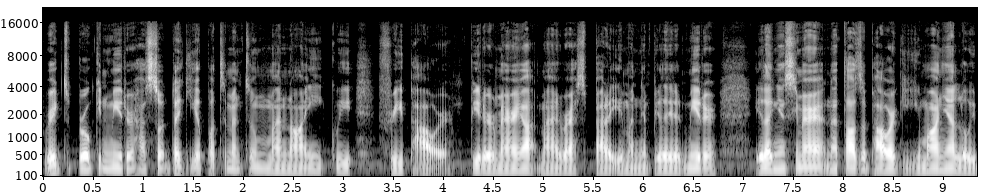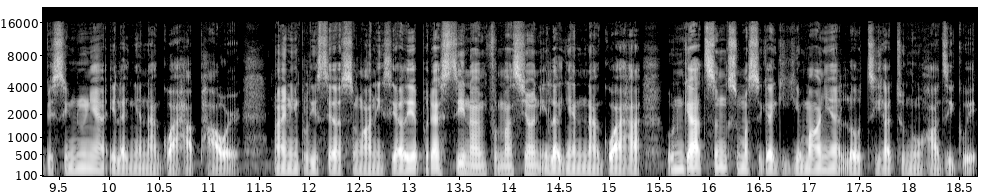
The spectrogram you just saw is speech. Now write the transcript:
rigged broken meter ha sot dagi apartamento manai qui free power. Peter Marriott ma arrest para i manipulated meter. Ilagnya si Marriott na taza power gigimanya lo ibisinunya ilagnya na guaha power. Nainin polisia sangani si Elliot pudesti na informasyon ilagnya na guaha un gatsung sumasiga gigimanya lo tiha tungu hadzi qui.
